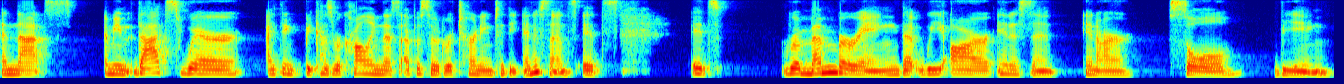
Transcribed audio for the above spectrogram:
And that's, I mean, that's where I think because we're calling this episode returning to the innocence, it's it's remembering that we are innocent in our soul beingness,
